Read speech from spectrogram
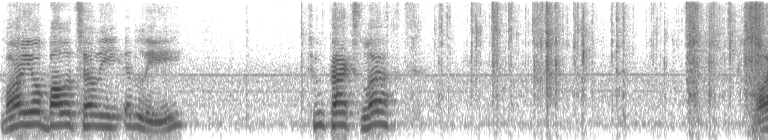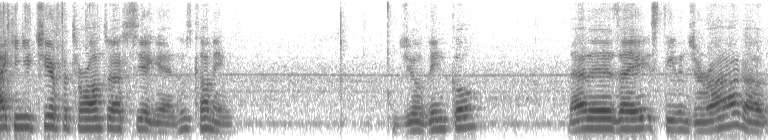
Mario Balotelli, Italy. Two packs left. Why can you cheer for Toronto FC again? Who's coming? Giovinco. That is a Steven Gerrard of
